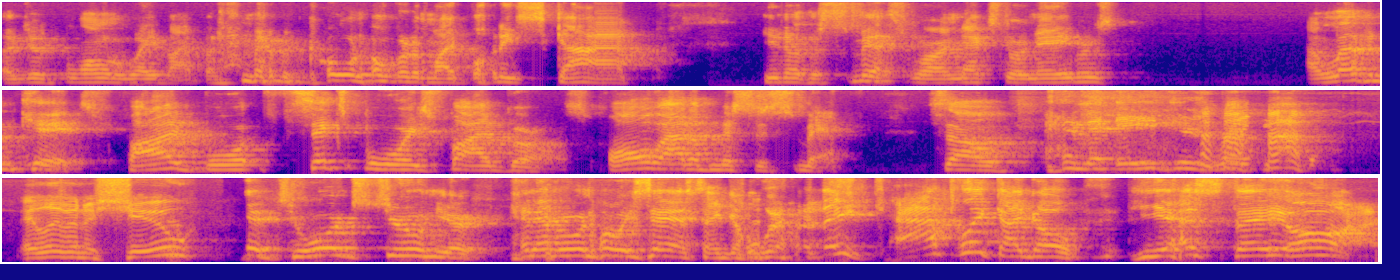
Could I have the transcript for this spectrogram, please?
I'm just blown away by. It. But I remember going over to my buddy Scott. You know, the Smiths were our next door neighbors. 11 kids, five boy, six boys, five girls, all out of Mrs. Smith. So, and the ages range. They live in a shoe. George Jr. And everyone always asks, I go, well, are they Catholic? I go, yes, they are.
